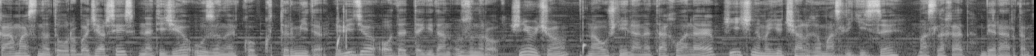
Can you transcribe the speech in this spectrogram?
Hammasini to'g'ri bajarsangiz, natija o'zini ko'p kuttirmaydi. Video odatdagidan uzunroq. Shuning uchun naushniklarni taqib olib, hech nimaga chalg'imasligingizni maslahat berardim.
